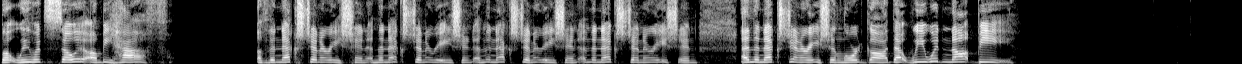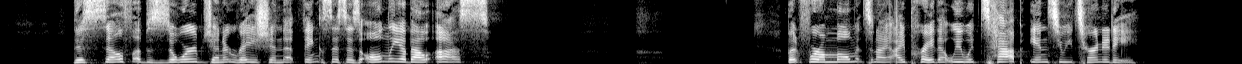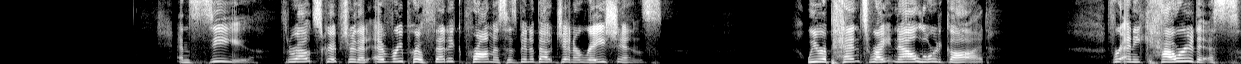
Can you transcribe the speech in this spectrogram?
But we would sow it on behalf of the next generation and the next generation and the next generation and the next generation and the next generation, Lord God, that we would not be this self absorbed generation that thinks this is only about us. But for a moment tonight, I pray that we would tap into eternity and see throughout Scripture that every prophetic promise has been about generations. We repent right now, Lord God for any cowardice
